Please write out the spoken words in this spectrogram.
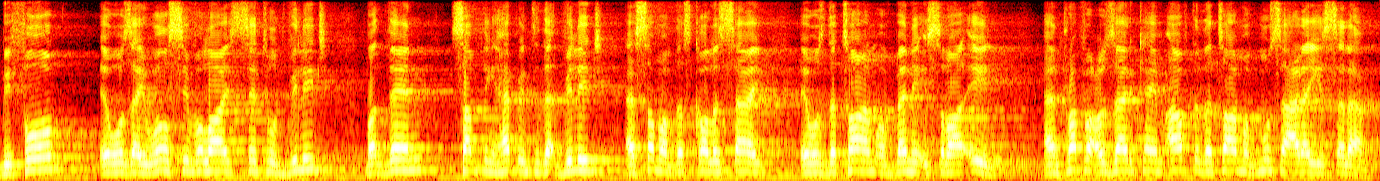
Before, it was a well civilized, settled village, but then something happened to that village. As some of the scholars say, it was the time of Bani Israel. And Prophet Uzair came after the time of Musa alayhi salam.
